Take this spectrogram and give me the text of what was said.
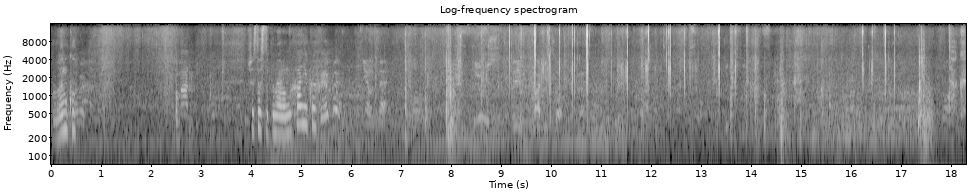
Хвилинку. Шестиступенева механіка. Ні, оце. Плюс 2%. Так.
